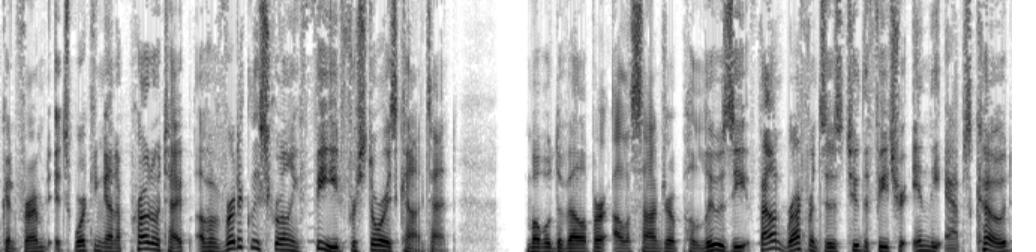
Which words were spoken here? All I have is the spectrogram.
confirmed it's working on a prototype of a vertically scrolling feed for stories content. Mobile developer Alessandro Paluzzi found references to the feature in the app's code,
